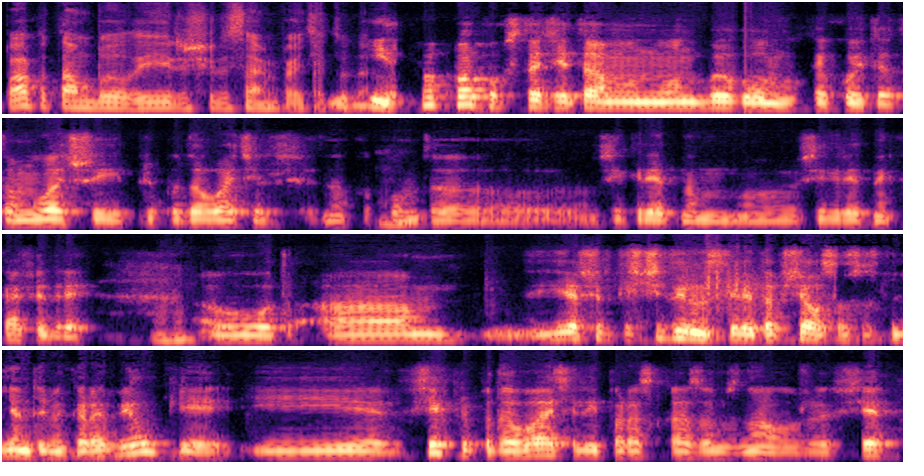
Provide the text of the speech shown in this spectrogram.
папа там был и решили сами пойти туда? Нет, папа, кстати, там он, он был, он какой-то там младший преподаватель на каком-то секретном, э, секретной кафедре. Uh-huh. Вот. А я все-таки с 14 лет общался со студентами Корабелки, и всех преподавателей по рассказам знал уже, все,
